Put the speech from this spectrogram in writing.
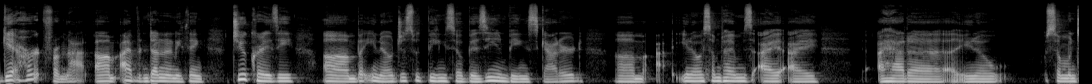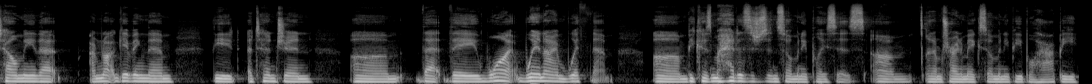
get hurt from that. Um, I haven't done anything too crazy, um, but you know, just with being so busy and being scattered, um, you know, sometimes I, I, I had a, you know, someone tell me that I'm not giving them the attention um, that they want when I'm with them um, because my head is just in so many places um, and I'm trying to make so many people happy.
